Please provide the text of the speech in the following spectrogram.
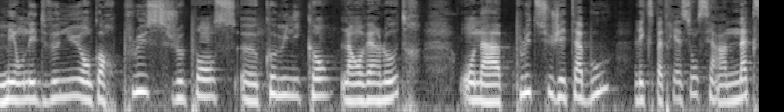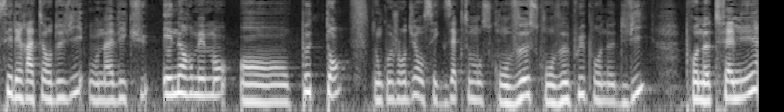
mais on est devenu encore plus, je pense, euh, communicant l'un envers l'autre. On n'a plus de sujets tabous. L'expatriation, c'est un accélérateur de vie. On a vécu énormément en peu de temps. Donc aujourd'hui, on sait exactement ce qu'on veut, ce qu'on veut plus pour notre vie, pour notre famille.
